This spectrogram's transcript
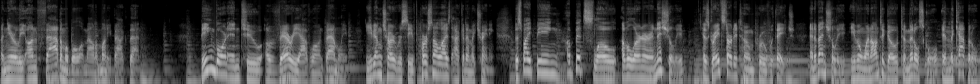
a nearly unfathomable amount of money back then. Being born into a very affluent family, Lee Byung-chul received personalized academic training. Despite being a bit slow of a learner initially, his grades started to improve with age, and eventually even went on to go to middle school in the capital.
